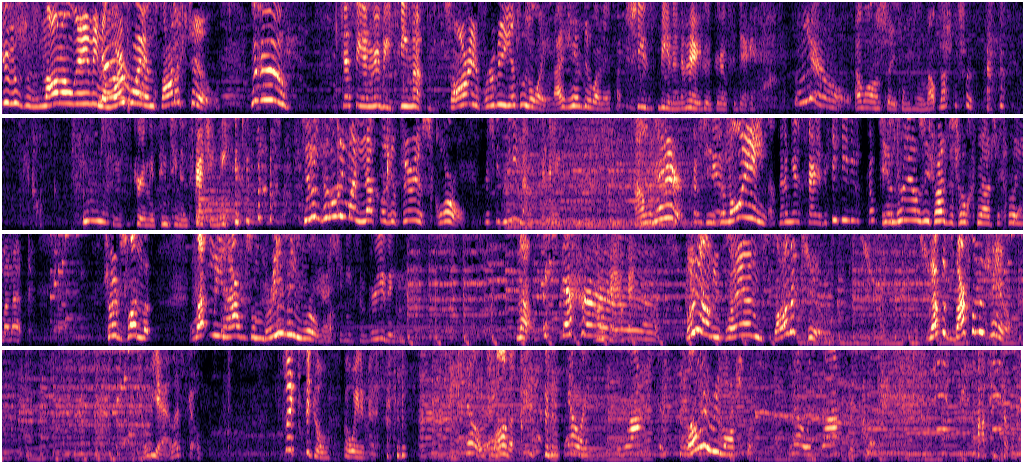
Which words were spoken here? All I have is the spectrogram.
This is Nano Gaming, and we're playing Sonic 2. Woohoo! Jesse and Ruby team up. Sorry if Ruby gets annoying. I can't do anything. She's being a very good girl today. No. I want to say something about that for sure. She's currently pinching and scratching me. She's been tickling my neck like a furious squirrel. but she's Minnie Mouse today. I don't care. So She's cute. annoying. Let him get started. Go. She continuously tries to choke me out tickling my neck. Sure, it's fun, but let me have some breathing room. Yeah, she needs some breathing. No, Stop. Okay, okay. we're gonna be playing Sonic 2. Yep, it's back on the channel. Oh yeah, let's go. Flexicle. Oh wait a minute. No, it's, Sonic. no, it's locks of Let me rewatch this. No, it's locks of Popsy toe.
